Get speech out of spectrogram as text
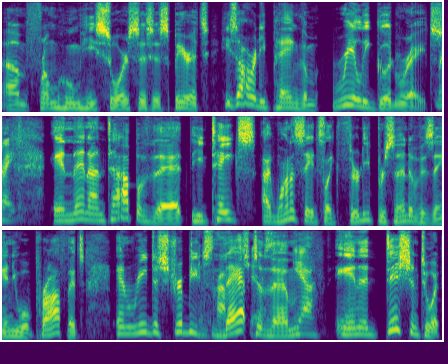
um, from whom he sources his spirits. He's already paying them really good rates. Right. And then on top of that, he takes, I want to say it's like 30% of his annual profits and redistributes profit that to them Yeah. in a addition to it.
